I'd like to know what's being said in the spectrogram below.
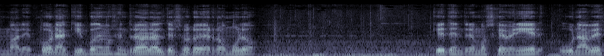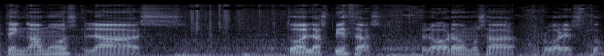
Vale, por aquí podemos entrar al tesoro de Rómulo. Que tendremos que venir una vez tengamos las... Todas las piezas. Pero ahora vamos a robar esto.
